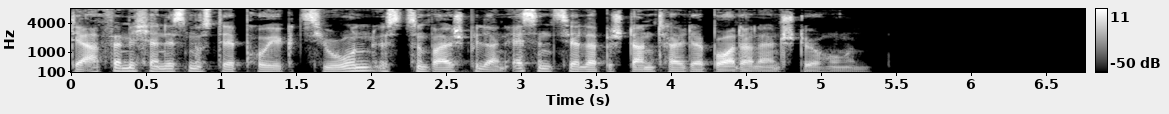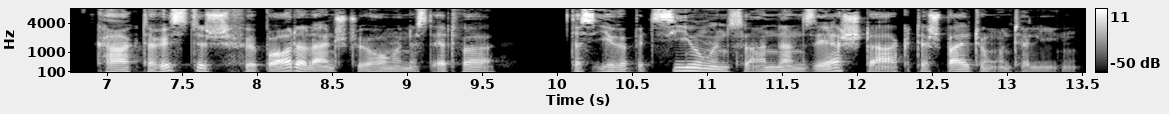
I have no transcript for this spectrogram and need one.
Der Abwehrmechanismus der Projektion ist zum Beispiel ein essentieller Bestandteil der Borderline-Störungen. Charakteristisch für Borderline-Störungen ist etwa, dass ihre Beziehungen zu anderen sehr stark der Spaltung unterliegen.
